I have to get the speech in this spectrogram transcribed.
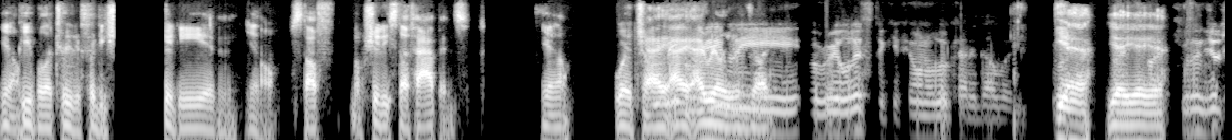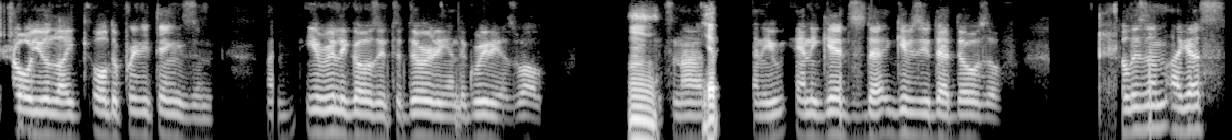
you know people are treated pretty shitty and you know stuff you know, shitty stuff happens you know which I, I I really enjoy. realistic if you want to look at it that way. Yeah yeah yeah yeah. doesn't just show you like all the pretty things and like he really goes into dirty and the gritty as well mm, it's not Yep. and he and he gets that gives you that dose of realism i guess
